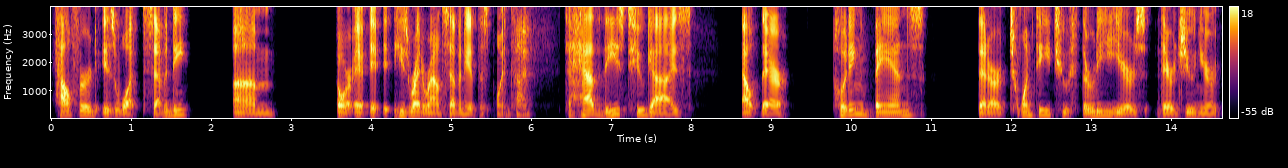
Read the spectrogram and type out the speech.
Halford is what, 70? Um, or it, it, he's right around 70 at this point in time. To have these two guys out there putting bands that are 20 to 30 years their junior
